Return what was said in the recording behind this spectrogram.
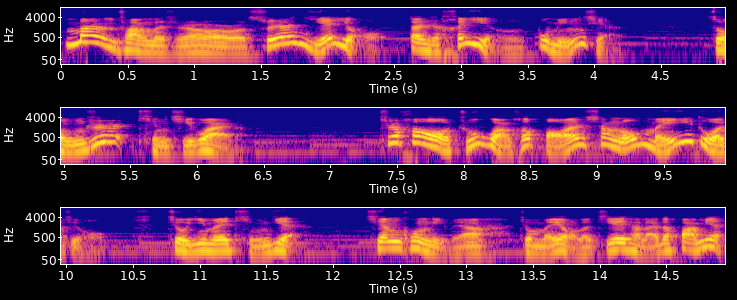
慢放的时候虽然也有，但是黑影不明显。总之挺奇怪的。之后主管和保安上楼没多久。就因为停电，监控里面啊就没有了接下来的画面。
